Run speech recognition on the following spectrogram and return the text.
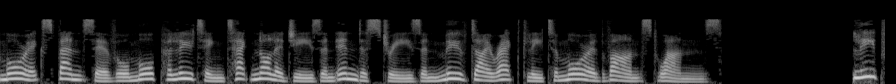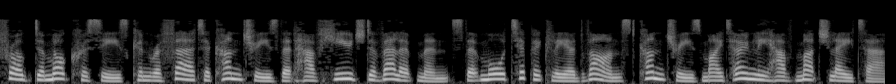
more expensive or more polluting technologies and industries and move directly to more advanced ones. Leapfrog democracies can refer to countries that have huge developments that more typically advanced countries might only have much later.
